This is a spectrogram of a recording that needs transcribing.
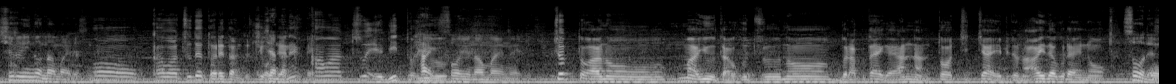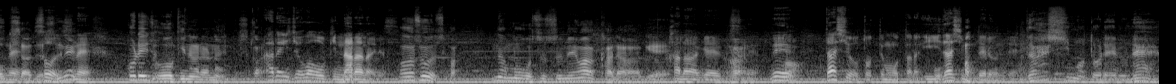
す。種類の名前ですね。もうカワツで取れたんと違ってね。じゃなくて。カワツエビという、はいそういう名前のエビ。ちょっとあのまあ言うたら普通のブラックタイガーあんなんとちっちゃいエビとの間ぐらいの大きそうですね。さですね。そうですね。これ以上大きならないんですか？あれ以上は大きにならないです。あそうですかなもうおすすめは唐揚げ。唐揚げですね、はい。であ。だしを取ってもらったらいいだしも出るんで。だしも取れるね。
